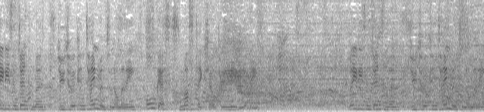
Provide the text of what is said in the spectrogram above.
Ladies and gentlemen, due to a containment anomaly, all guests must take shelter immediately. Ladies and gentlemen, due to a containment anomaly,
